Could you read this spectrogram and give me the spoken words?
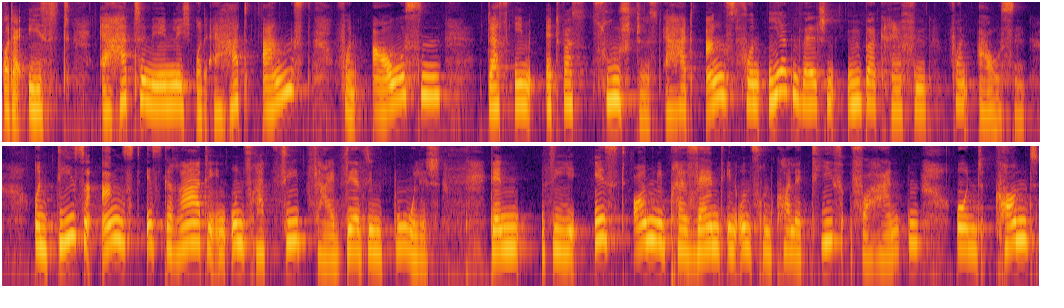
oder ist. Er hatte nämlich oder er hat Angst von außen, dass ihm etwas zustößt. Er hat Angst von irgendwelchen Übergriffen von außen. Und diese Angst ist gerade in unserer C-Zeit sehr symbolisch, denn sie ist omnipräsent in unserem Kollektiv vorhanden und kommt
